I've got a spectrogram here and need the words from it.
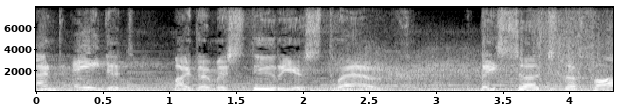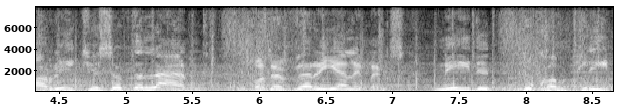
and aided by the mysterious Twelve. They searched the far reaches of the land for the very elements needed to complete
